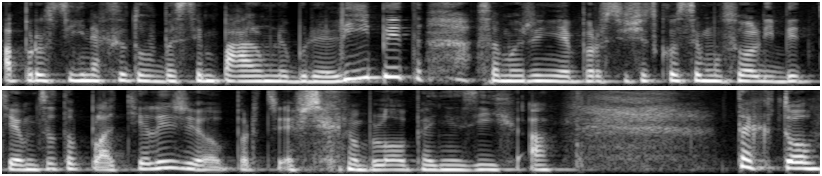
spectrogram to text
a prostě jinak se to vůbec těm pánům nebude líbit. A samozřejmě prostě všechno se muselo líbit těm, co to platili, že jo, protože všechno bylo o penězích a tak to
